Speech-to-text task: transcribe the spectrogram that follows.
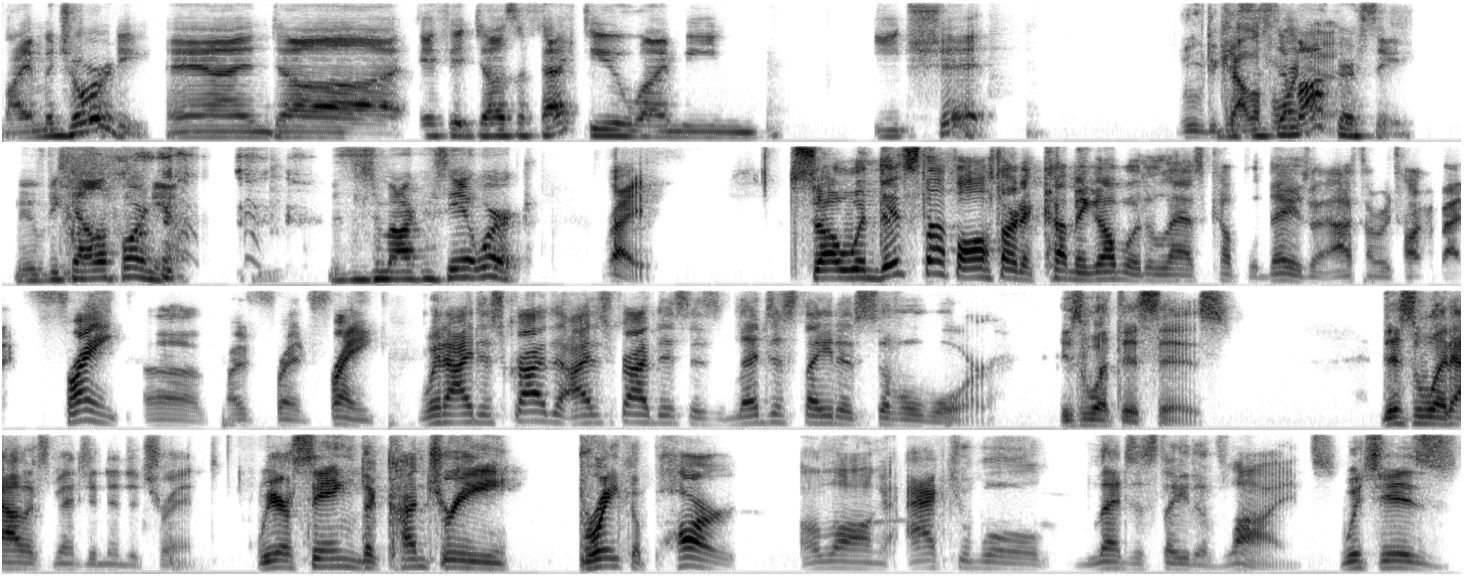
by a majority. And uh if it does affect you, I mean eat shit. Move to This is California. democracy. Move to California. this is democracy at work. Right. So when this stuff all started coming up over the last couple of days, when I started talking about it, Frank, uh, my friend Frank, when I described it, I described this as legislative civil war, is what this is. This is what Alex mentioned in the trend. We are seeing the country break apart along actual legislative lines, which is,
